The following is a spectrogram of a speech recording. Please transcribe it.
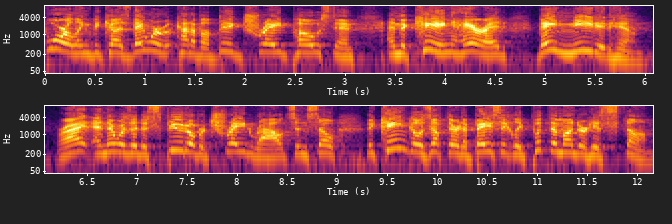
quarreling because they were kind of a big trade post, and, and the king, Herod, they needed him, right? And there was a dispute over trade routes. And so the king goes up there to basically put them under his thumb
